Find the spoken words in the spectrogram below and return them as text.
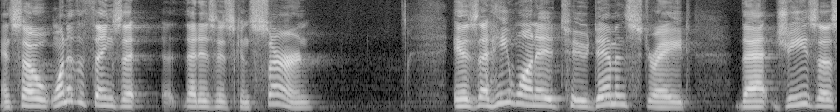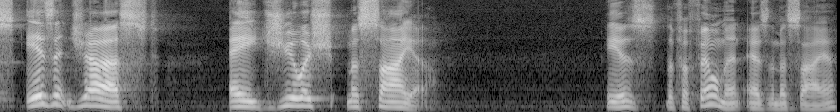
And so, one of the things that, that is his concern is that he wanted to demonstrate that Jesus isn't just a Jewish Messiah. He is the fulfillment as the Messiah.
